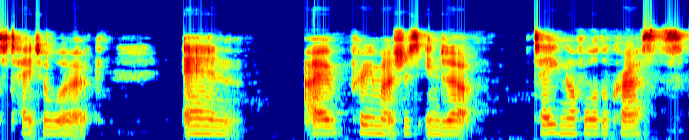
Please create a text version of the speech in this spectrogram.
to take to work, and I pretty much just ended up taking off all the crusts,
